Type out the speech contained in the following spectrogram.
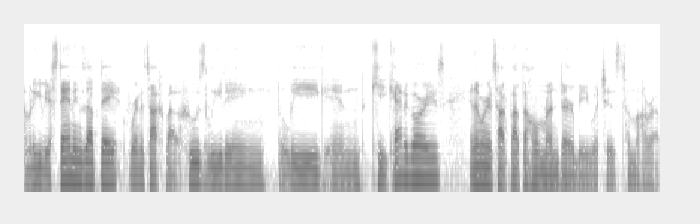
I'm going to give you a standings update. We're going to talk about who's leading the league in key categories, and then we're going to talk about the home run derby, which is tomorrow.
